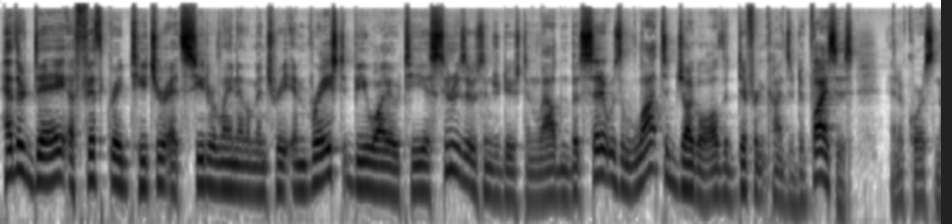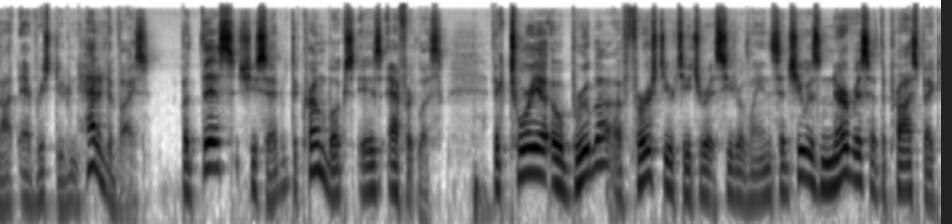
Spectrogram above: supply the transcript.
Heather Day, a fifth grade teacher at Cedar Lane Elementary, embraced BYOT as soon as it was introduced in Loudoun, but said it was a lot to juggle all the different kinds of devices, and of course, not every student had a device. But this, she said, with the Chromebooks is effortless. Victoria Obruba, a first year teacher at Cedar Lane, said she was nervous at the prospect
